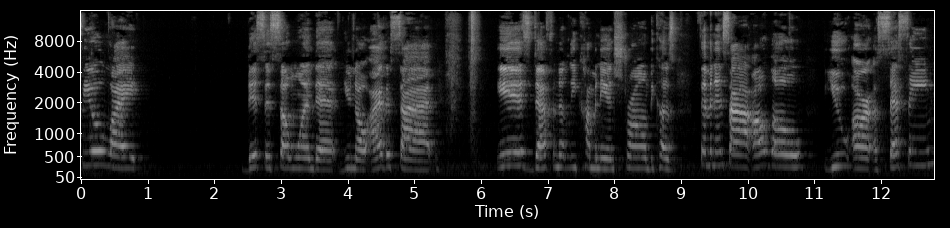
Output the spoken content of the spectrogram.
feel like this is someone that, you know, either side is definitely coming in strong because feminine side, although you are assessing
